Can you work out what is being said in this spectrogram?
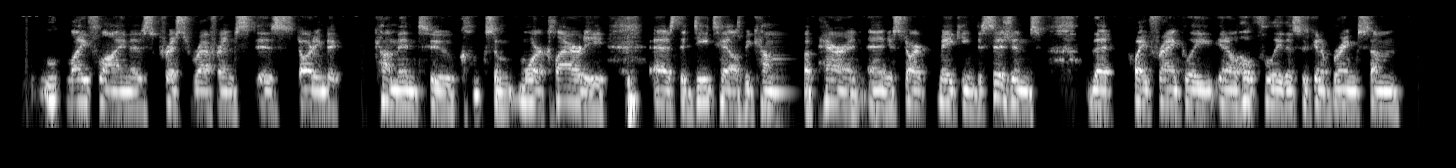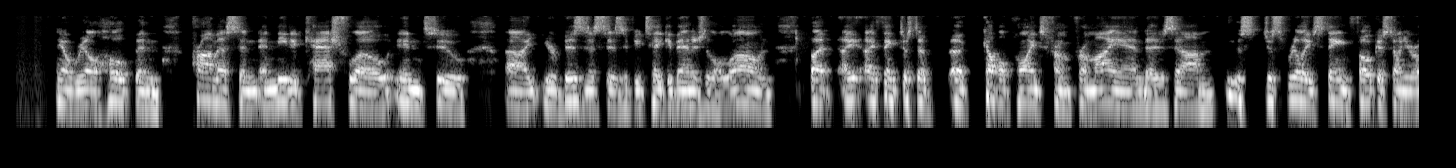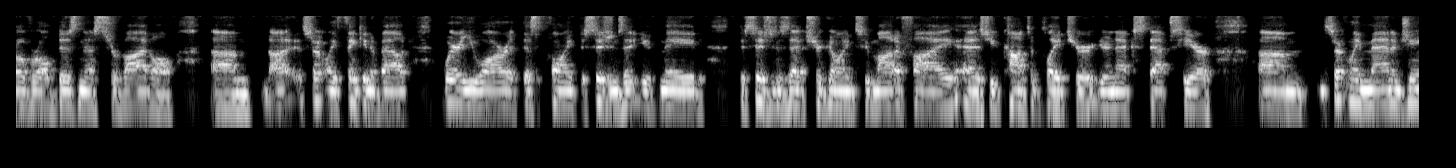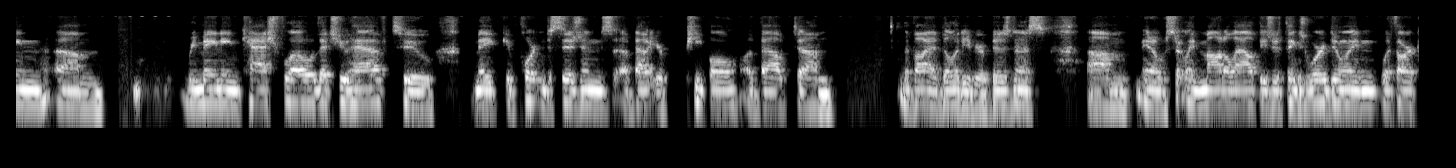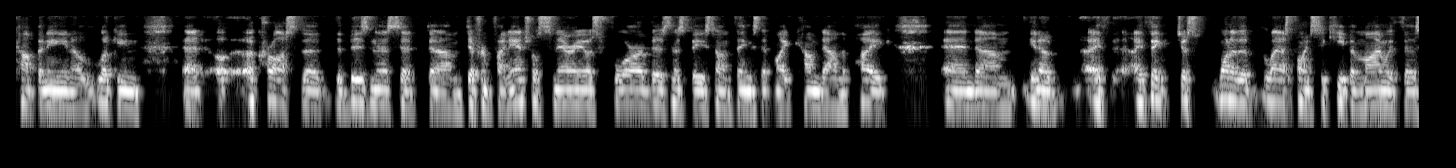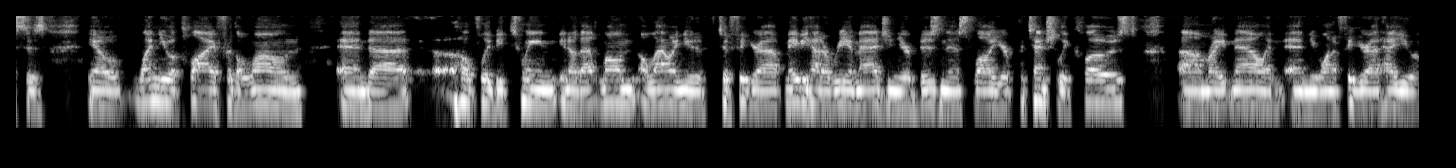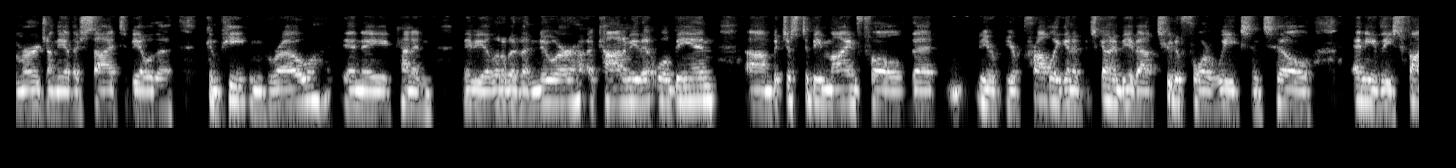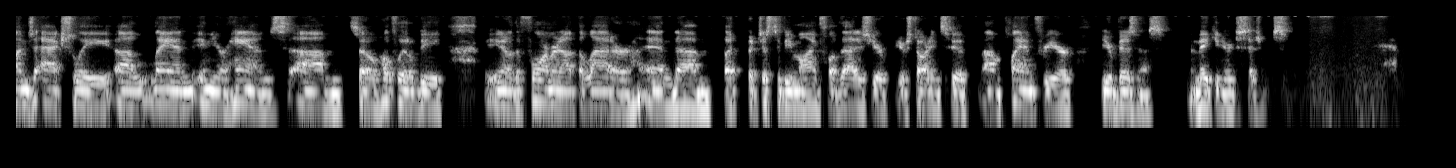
lifeline, as Chris referenced, is starting to come into some more clarity as the details become apparent and you start making decisions that quite frankly you know hopefully this is going to bring some you know real hope and promise and, and needed cash flow into uh, your businesses if you take advantage of the loan. But I, I think just a, a, couple points from from my end is um, just really staying focused on your overall business survival. Um, uh, certainly thinking about where you are at this point, decisions that you've made, decisions that you're going to modify as you contemplate your your next steps here. Um, certainly managing um, remaining cash flow that you have to make important decisions about your people, about um, the viability of your business. Um, you know, certainly model out. These are things we're doing with our company. You know, looking at uh, across the the business at um, different financial scenarios for our business based on things that might come down the pike. And um, you know, I th- I think just one of the last points to keep in mind with this is, you know, when you apply for the loan and uh, hopefully between you know that loan allowing you to, to figure out maybe how to reimagine your business while you're potentially closed um, right now and, and you want to figure out how you emerge on the other side to be able to compete and grow in a kind of maybe a little bit of a newer economy that we'll be in. Um, but just to be mindful that you're, you're probably going to it's going to be about two to four weeks until any of these funds actually uh, land in your hands. Um, so hopefully it'll be you know the former not the latter and um, but but just to be mindful of that as you're you're starting to um, plan for your your business and making your decisions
